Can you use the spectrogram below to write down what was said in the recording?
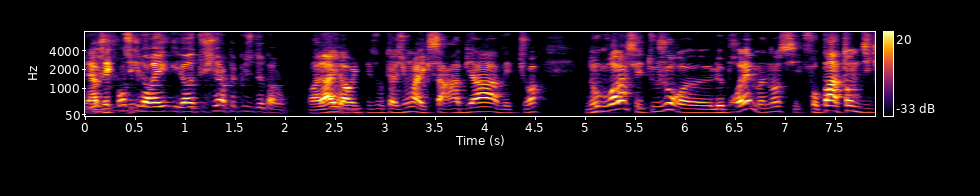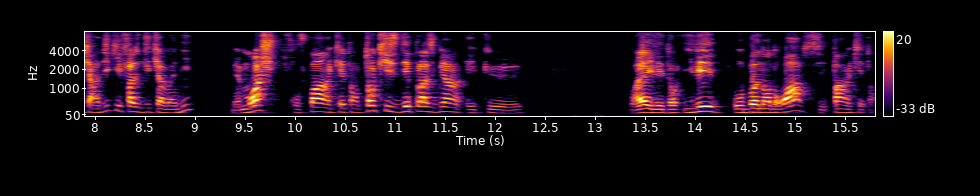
je pense qu'il aurait, il aurait touché un peu plus de ballons. Voilà, il aurait eu des occasions avec Sarabia, avec, tu vois. Donc voilà, c'est toujours euh, le problème. Maintenant, il ne faut pas attendre d'Icardi qu'il fasse du Cavani. Mais moi, je ne trouve pas inquiétant. Tant qu'il se déplace bien et que voilà, il est, dans, il est au bon endroit, c'est pas inquiétant.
